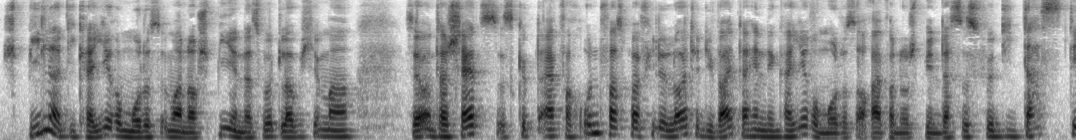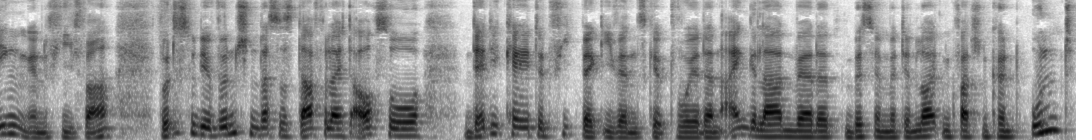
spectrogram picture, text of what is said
Spieler, die Karrieremodus immer noch spielen. Das wird, glaube ich, immer sehr unterschätzt. Es gibt einfach unfassbar viele Leute, die weiterhin den Karrieremodus auch einfach nur spielen. Das ist für die das Ding in FIFA. Würdest du dir wünschen, dass es da vielleicht auch so dedicated Feedback-Events gibt, wo ihr dann eingeladen werdet, ein bisschen mit den Leuten quatschen könnt und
